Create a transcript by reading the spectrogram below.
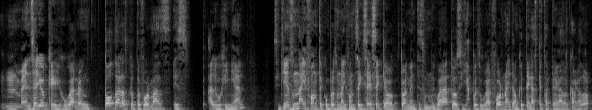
Mm, en serio que jugarlo en todas las plataformas es algo genial. Si tienes un iPhone, te compras un iPhone 6S que actualmente son muy baratos y ya puedes jugar Fortnite aunque tengas que estar pegado al cargador.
